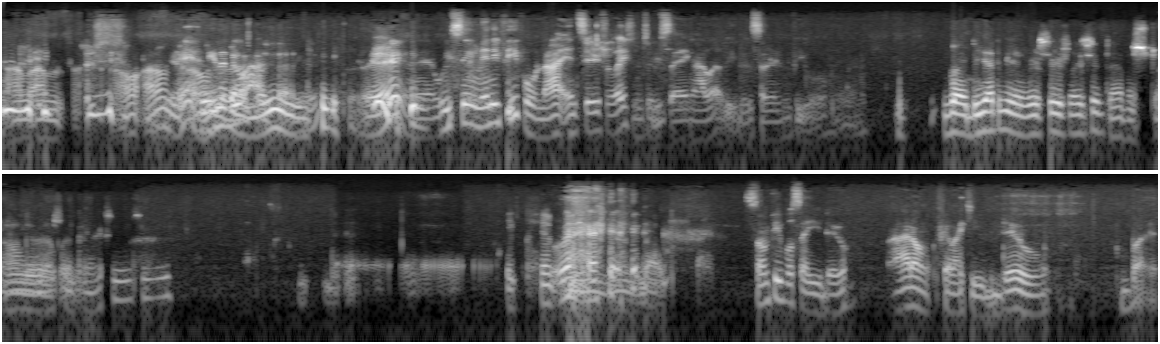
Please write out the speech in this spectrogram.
I'm, I'm, I don't. I don't, Yeah, don't neither do do I. like yeah, we've seen many people not in serious relationships saying "I love you" to certain people. but do you have to be in a serious relationship to have a strong Yeah, mm-hmm. emotional connection with somebody? It can't be done back. Some people say you do. I don't feel like you do, but.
